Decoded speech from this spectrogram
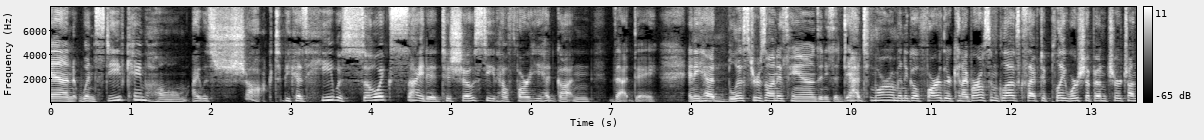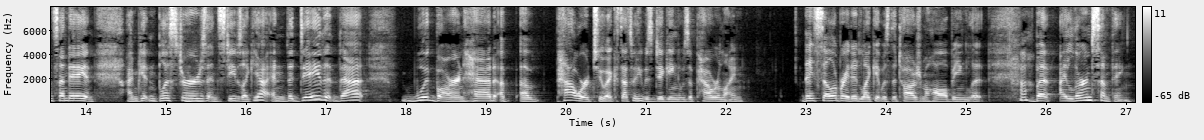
And when Steve came home, I was shocked because he was so excited to show Steve how far he had gotten that day. And he had blisters on his hands and he said, Dad, tomorrow I'm going to go farther. Can I borrow some gloves? Cause I have to play worship in church on Sunday and I'm getting blisters. And Steve's like, yeah. And the day that that wood barn had a, a power to it, cause that's what he was digging. It was a power line they celebrated like it was the Taj Mahal being lit. but I learned something.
